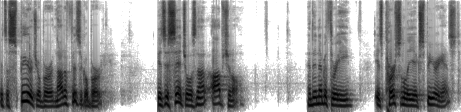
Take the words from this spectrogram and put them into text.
It's a spiritual birth, not a physical birth. It's essential, it's not optional. And then number three, it's personally experienced,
